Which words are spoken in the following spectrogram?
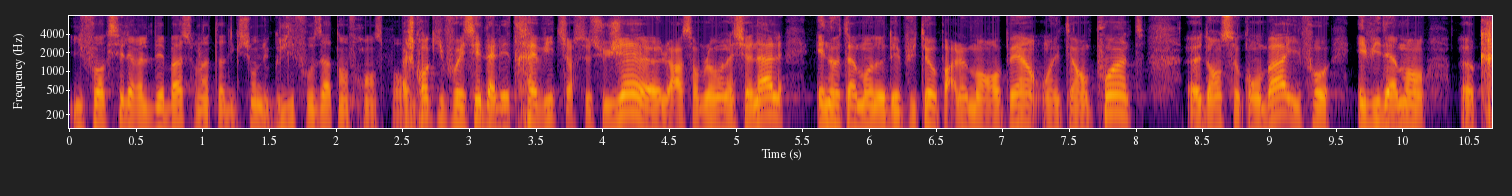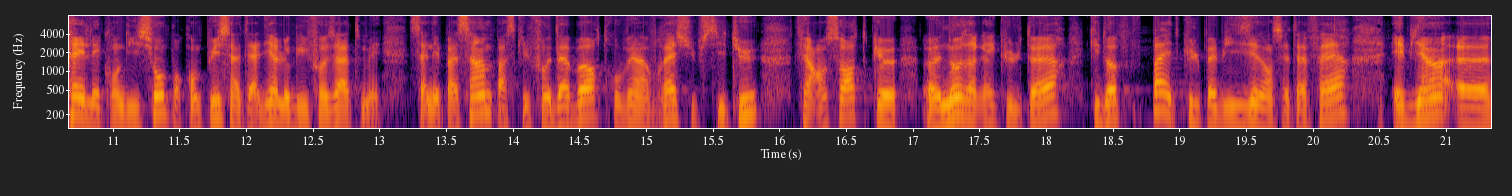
il faut accélérer le débat sur l'interdiction du glyphosate en France pour Je crois qu'il faut essayer d'aller très vite sur ce sujet. Euh, le Rassemblement national et notamment nos députés au Parlement européen ont été en pointe dans ce combat. Il faut évidemment euh, créer les conditions pour qu'on puisse interdire le glyphosate, mais ça n'est pas simple parce qu'il faut d'abord trouver un vrai substitut, faire en sorte que euh, nos agriculteurs, qui doivent pas être culpabilisés dans cette affaire, eh bien euh,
